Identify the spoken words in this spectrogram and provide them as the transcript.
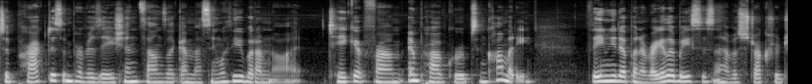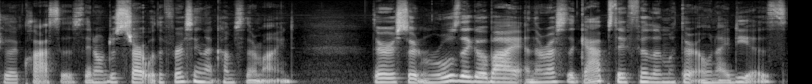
To practice improvisation sounds like I'm messing with you, but I'm not. Take it from improv groups and comedy. They meet up on a regular basis and have a structure to their classes. They don't just start with the first thing that comes to their mind. There are certain rules they go by, and the rest of the gaps they fill in with their own ideas.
